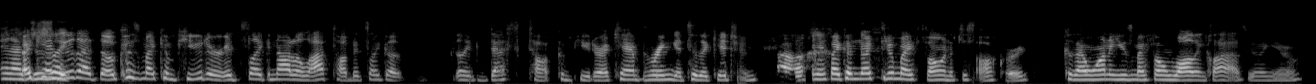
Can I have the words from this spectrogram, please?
and I I just can't like do that though because my computer, it's like not a laptop, it's like a like desktop computer. I can't bring it to the kitchen. uh, And if I connect through my phone, it's just awkward because I want to use my phone while in class, like, you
